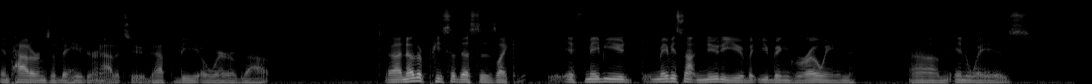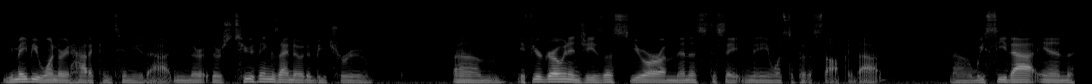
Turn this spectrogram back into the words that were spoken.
and patterns of behavior and attitude. You have to be aware of that. Uh, another piece of this is like if maybe you maybe it's not new to you but you've been growing um, in ways you may be wondering how to continue that. And there, there's two things i know to be true. Um, if you're growing in jesus you are a menace to satan and he wants to put a stop to that um, we see that in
